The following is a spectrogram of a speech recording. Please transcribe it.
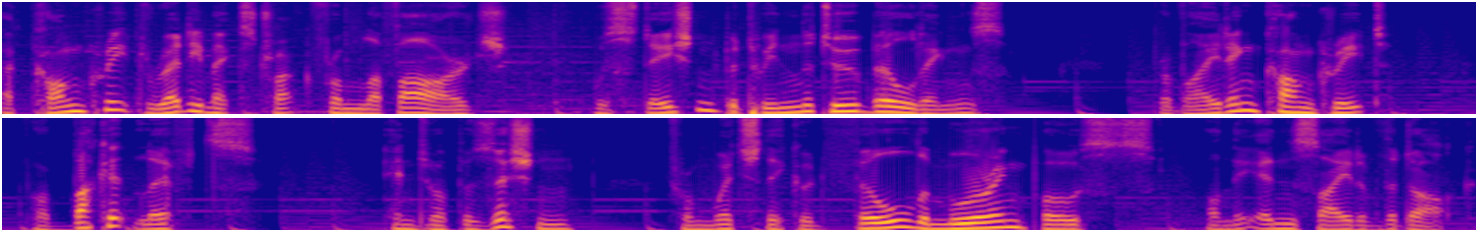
A concrete ready-mix truck from Lafarge was stationed between the two buildings, providing concrete for bucket lifts into a position from which they could fill the mooring posts on the inside of the dock.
